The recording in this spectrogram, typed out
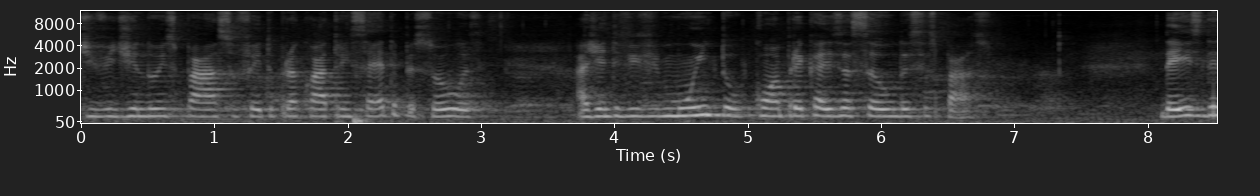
dividindo um espaço feito para quatro em sete pessoas, a gente vive muito com a precarização desse espaço. Desde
